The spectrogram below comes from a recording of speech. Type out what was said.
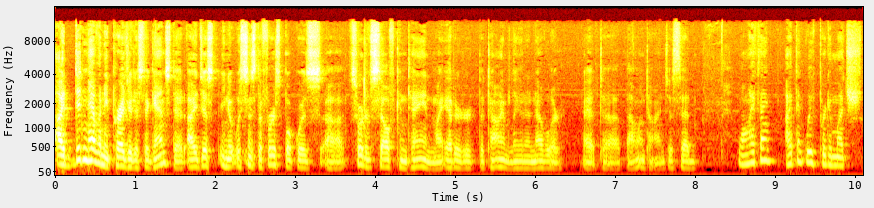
I didn't have any prejudice against it. I just, you know, since the first book was uh, sort of self-contained, my editor at the time, Leona Nevler at uh, Ballantine, just said, "Well, I think I think we've pretty much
